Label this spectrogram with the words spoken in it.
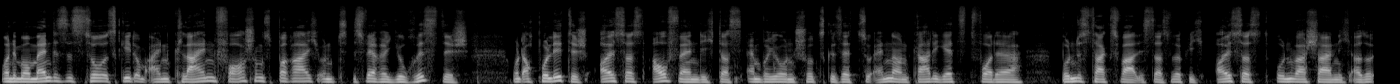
Und im Moment ist es so, es geht um einen kleinen Forschungsbereich und es wäre juristisch und auch politisch äußerst aufwendig, das Embryonenschutzgesetz zu ändern. Und gerade jetzt vor der Bundestagswahl ist das wirklich äußerst unwahrscheinlich. Also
